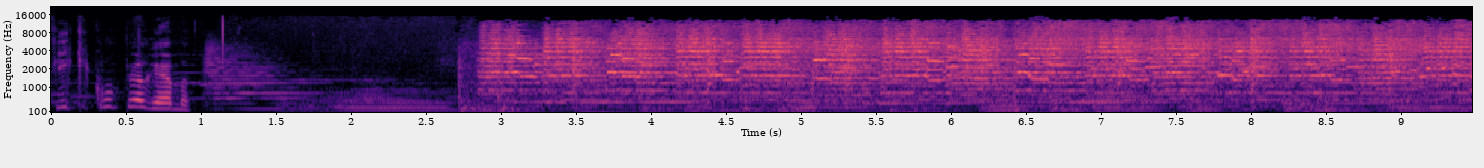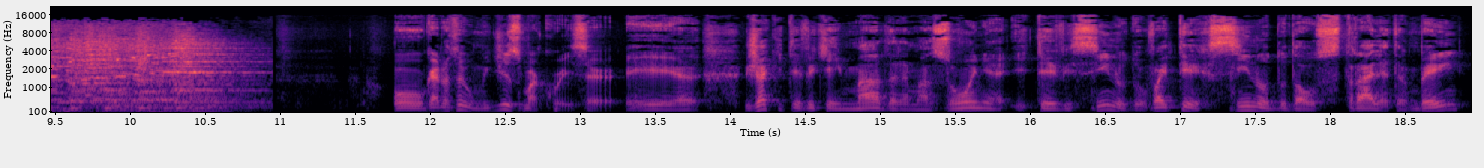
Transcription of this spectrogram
fique com o programa. Garotão, me diz uma coisa. É, já que teve queimada na Amazônia e teve sínodo, vai ter sínodo da Austrália também?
